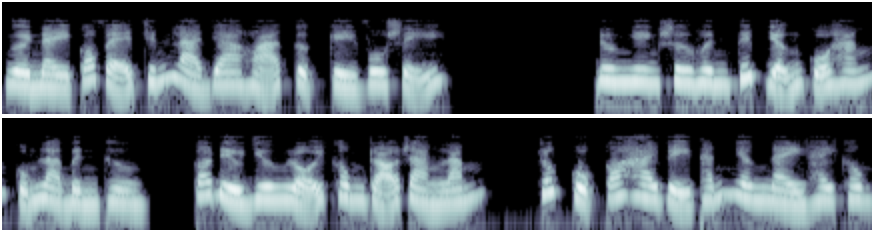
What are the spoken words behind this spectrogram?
người này có vẻ chính là gia hỏa cực kỳ vô sĩ. Đương nhiên sư huynh tiếp dẫn của hắn cũng là bình thường, có điều dương lỗi không rõ ràng lắm, rốt cuộc có hai vị thánh nhân này hay không.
